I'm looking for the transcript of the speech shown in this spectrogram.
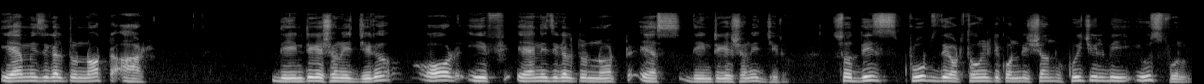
m is equal to not r, the integration is 0 or if n is equal to not s, the integration is 0. So, this proves the orthogonality condition which will be useful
